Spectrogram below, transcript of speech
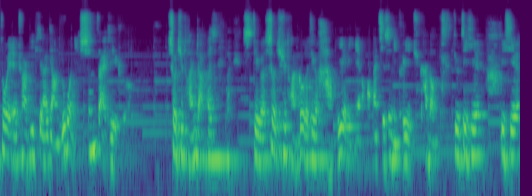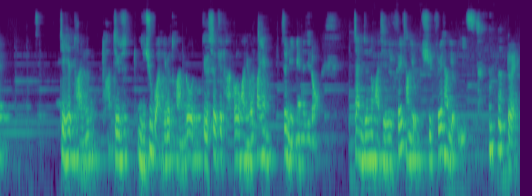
作为 HRBP 来讲，如果你身在这个社区团长呃不这个社区团购的这个行业里面的话，那其实你可以去看到，就这些这些这些团团，就是你去管这个团购这个社区团购的话，你会发现这里面的这种战争的话，其实是非常有趣、非常有意思的。对。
